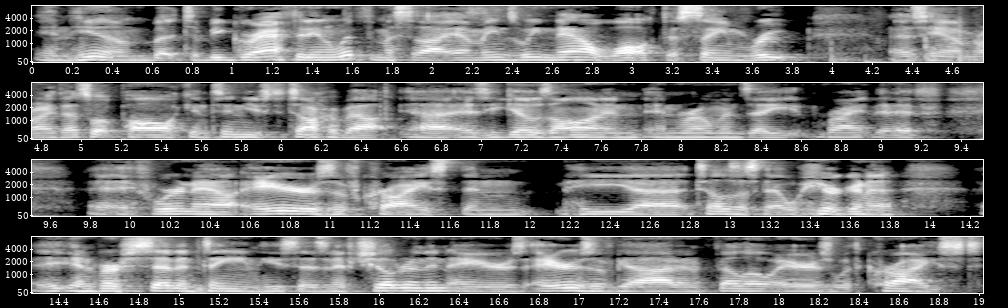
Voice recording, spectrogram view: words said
in Him. But to be grafted in with the Messiah means we now walk the same route as Him, right? That's what Paul continues to talk about uh, as he goes on in, in Romans 8, right? That if if we're now heirs of Christ, then he uh, tells us that we are going to, in verse 17, he says, And if children, then heirs, heirs of God, and fellow heirs with Christ,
